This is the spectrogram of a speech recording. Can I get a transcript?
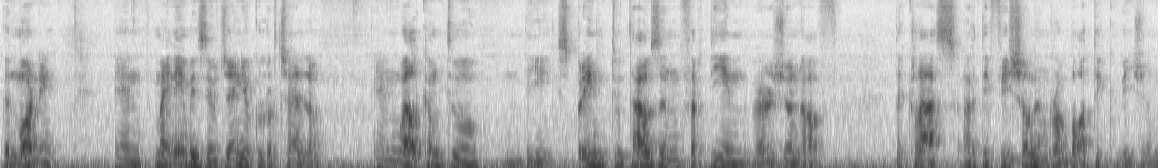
Good morning, and my name is Eugenio Culurciello, and welcome to the spring 2013 version of the class Artificial and Robotic Vision.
